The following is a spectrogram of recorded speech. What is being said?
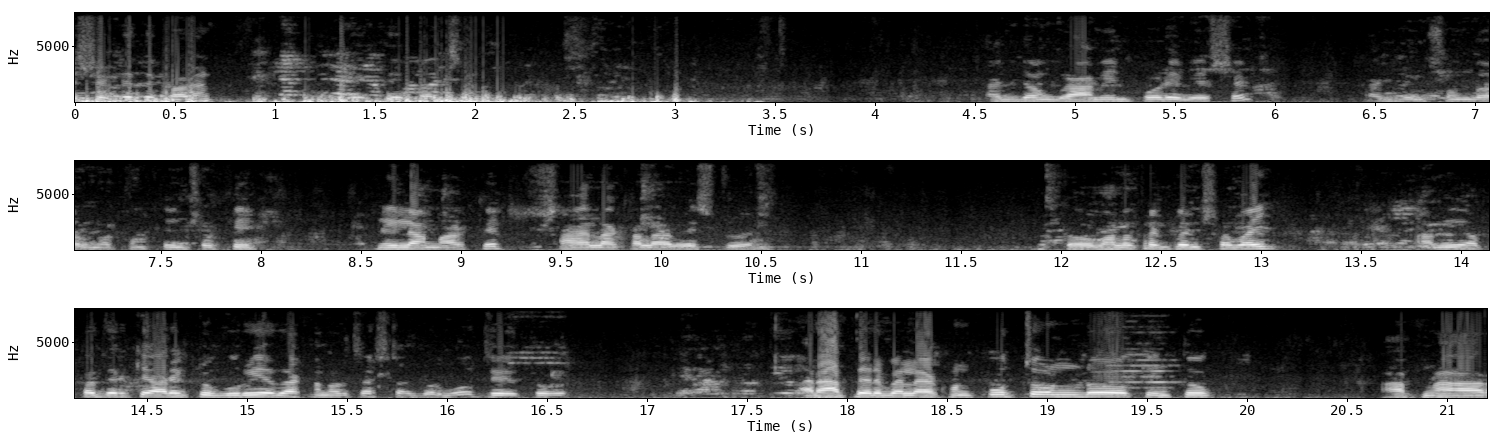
এসে খেতে পারেন। দেখতেই পাচ্ছেন। একদম গ্রামীণ পরিবেশে, একদম সুন্দর মতন তিনশো ফিট নীলা মার্কেট সাহেলা কালা রেস্টুরেন্ট তো ভালো থাকবেন সবাই। আমি আপনাদেরকে আরেকটু ঘুরিয়ে দেখানোর চেষ্টা করব, যেহেতু রাতের বেলা এখন প্রচণ্ড কিন্তু আপনার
